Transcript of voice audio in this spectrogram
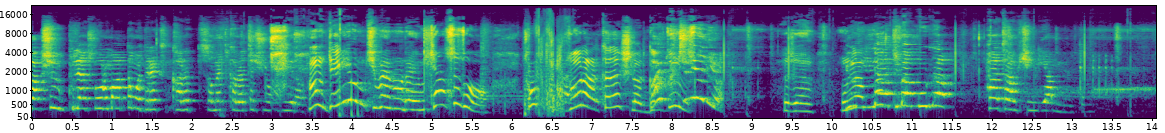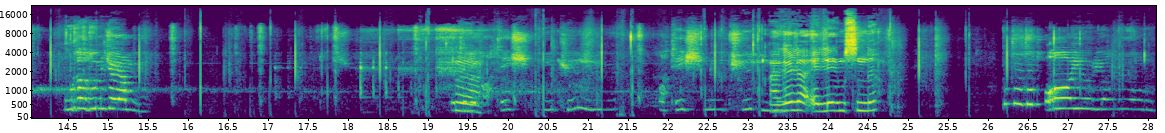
Bak şu platforma atlama direkt Karat, Samet Karataş'ın olduğu yere. Hı, değiyorum ki ben oraya. İmkansız o. Çok zor arkadaşlar. Bak Gördünüz. küçük yanıyor. Güzel. Onu Yok yap. illa ki ben burada... Ha tamam şimdi yanmıyor tamam. Burada durunca yanmıyor. Hı. Ateş mi kül mü? Ateş mi kül mü? Arkadaşlar ellerim ısındı. Hayır yanıyorum.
